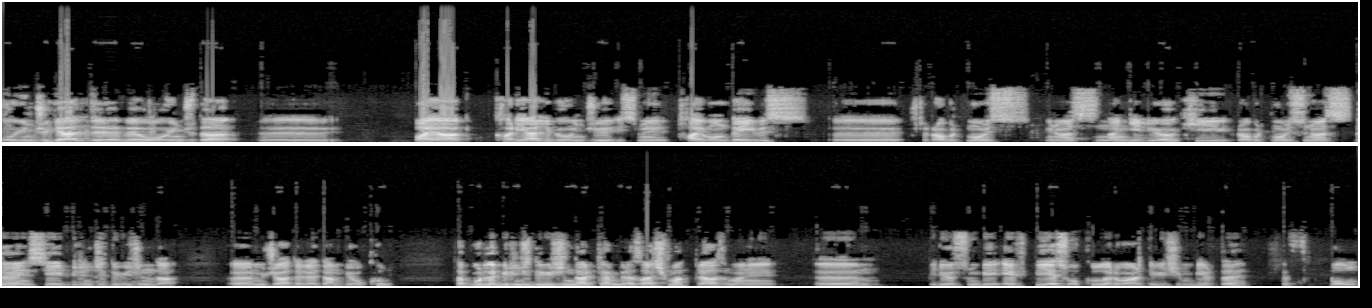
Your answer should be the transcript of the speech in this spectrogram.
oyuncu geldi ve o oyuncu da e, bayağı kariyerli bir oyuncu. İsmi Tyvon Davis. E, işte Robert Morris Üniversitesi'nden geliyor ki Robert Morris Üniversitesi de NCAA 1. Division'da e, mücadele eden bir okul. Tabi burada 1. Division derken biraz açmak lazım. Hani e, biliyorsun bir FBS okulları var Division 1'de. İşte Football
